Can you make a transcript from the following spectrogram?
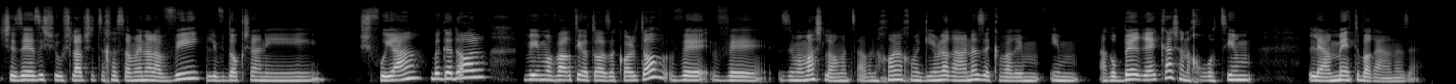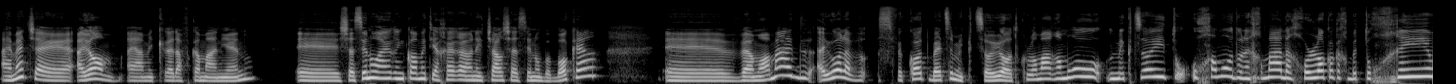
שזה איזשהו שלב שצריך לסמן עליו וי, לבדוק שאני שפויה בגדול, ואם עברתי אותו אז הכל טוב, ו, וזה ממש לא המצב, נכון? אנחנו מגיעים לרעיון הזה כבר עם, עם הרבה רקע שאנחנו רוצים לאמת ברעיון הזה. האמת שהיום היה מקרה דווקא מעניין, אה, שעשינו איירינג קומיטי אחרי רעיון HR שעשינו בבוקר, אה, והמועמד, היו עליו ספקות בעצם מקצועיות, כלומר אמרו, מקצועית הוא חמוד, הוא נחמד, אנחנו לא כל כך בטוחים,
